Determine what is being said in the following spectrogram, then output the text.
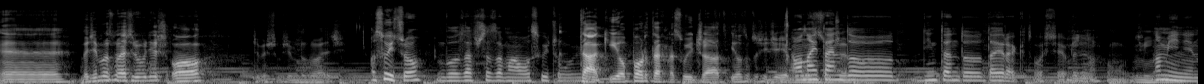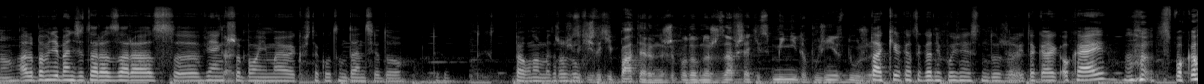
E, Będziemy rozmawiać również o... Czym jeszcze będziemy rozmawiać? O Switchu, bo zawsze za mało o Switchu mówimy. Tak, i o portach na Switcha i o tym, co się dzieje. w O. Nintendo, Nintendo Direct właściwie Mini. będziemy mówić. Mini. No mini, no. Ale pewnie będzie teraz zaraz e, większe, Tak. bo oni mają jakąś taką tendencję do tych, tych pełnometrażów. Jest jakiś taki pattern, że podobno, że zawsze jak jest mini, to później jest duży. Tak, kilka tygodni później jest duży. Tak. I taka jak, okej, spoko,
